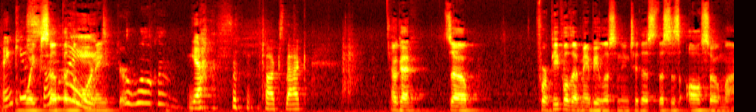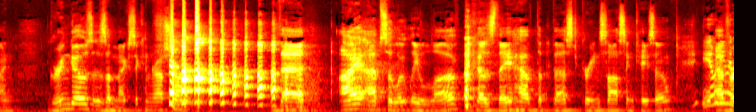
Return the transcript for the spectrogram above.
Thank you, Wakes up in the morning. You're welcome. Yeah, talks back. Okay, so for people that may be listening to this, this is also mine. Gringos is a Mexican restaurant that I absolutely love because they have the best green sauce and queso. You don't Ever?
